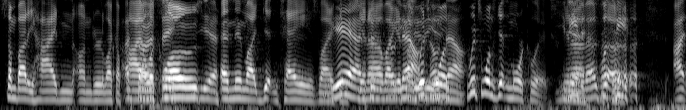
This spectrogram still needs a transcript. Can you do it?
somebody hiding under like a pile of clothes Yeah. and then like getting tased, like and- Yeah, you know, no like it's doubt, like which no one's doubt. which one's getting more clicks? You, need know, to- that's well, uh, see, I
